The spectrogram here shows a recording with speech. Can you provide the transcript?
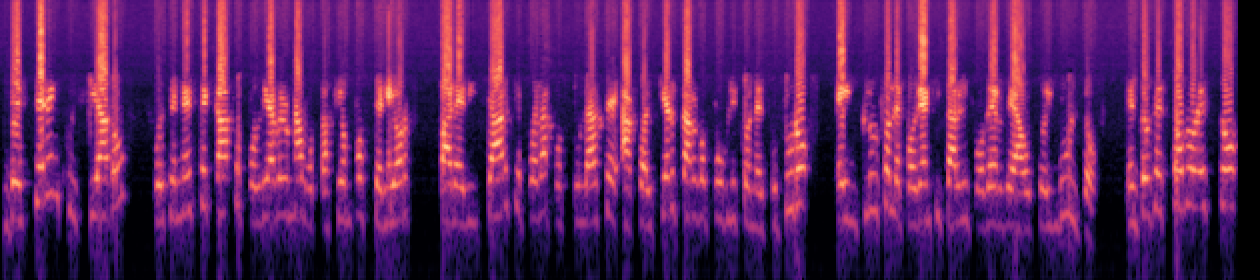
De ser enjuiciado, pues en este caso podría haber una votación posterior para evitar que pueda postularse a cualquier cargo público en el futuro e incluso le podrían quitar el poder de autoindulto. Entonces, todo esto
